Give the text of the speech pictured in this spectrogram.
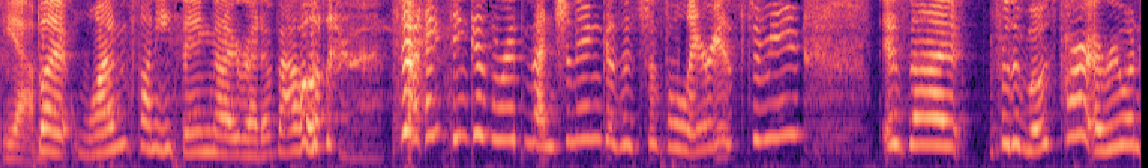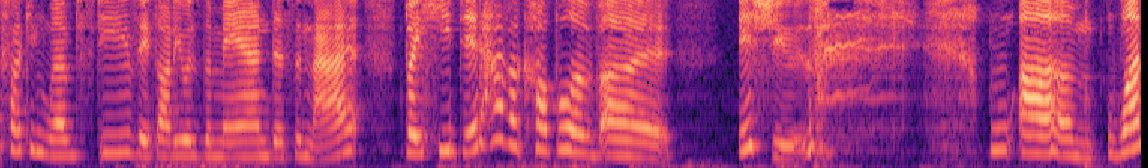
Yeah. But one funny thing that I read about that I think is worth mentioning because it's just hilarious to me is that for the most part, everyone fucking loved Steve. They thought he was the man, this and that. But he did have a couple of uh, issues. um, one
